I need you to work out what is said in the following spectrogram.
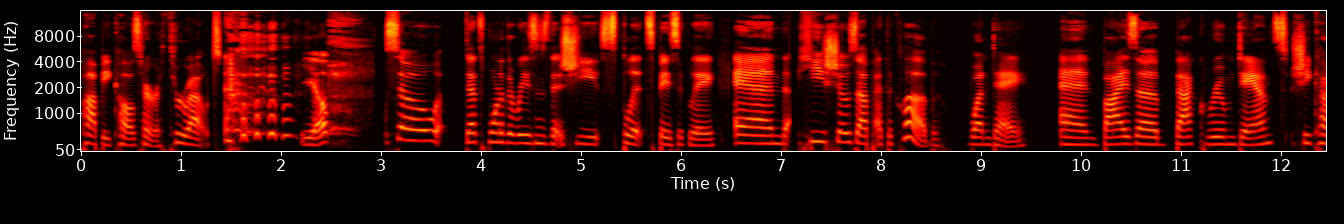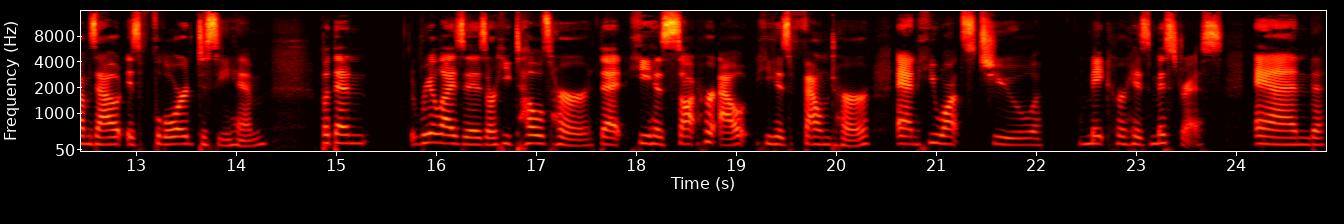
Poppy calls her throughout. Yep. so that's one of the reasons that she splits, basically. And he shows up at the club one day and buys a backroom dance. She comes out, is floored to see him, but then realizes or he tells her that he has sought her out, he has found her, and he wants to make her his mistress. And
